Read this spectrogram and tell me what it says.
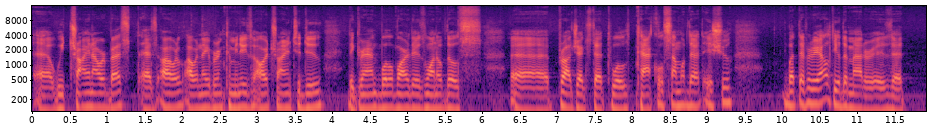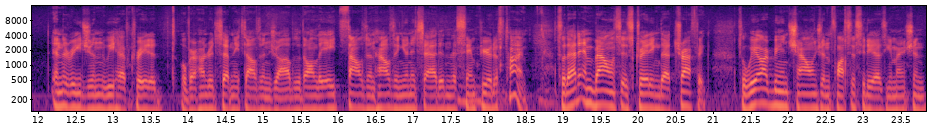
Uh, we try our best, as our, our neighboring communities are trying to do. The Grand Boulevard is one of those uh, projects that will tackle some of that issue. But the reality of the matter is that in the region, we have created over 170,000 jobs with only 8,000 housing units added in the same mm-hmm. period of time. So that imbalance is creating that traffic. So we are being challenged in Foster City, as you mentioned,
